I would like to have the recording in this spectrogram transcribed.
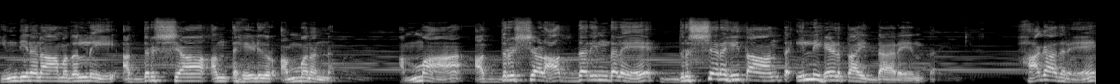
ಹಿಂದಿನ ನಾಮದಲ್ಲಿ ಅದೃಶ್ಯ ಅಂತ ಹೇಳಿದರು ಅಮ್ಮನನ್ನ. ಅಮ್ಮ, ಅದೃಶ್ಯಳಾದ್ದರಿಂದಲೇ ದೃಶ್ಯರಹಿತ ಅಂತ ಇಲ್ಲಿ ಹೇಳ್ತಾ ಇದ್ದಾರೆ ಅಂತ. ಹಾಗಾದರೆ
